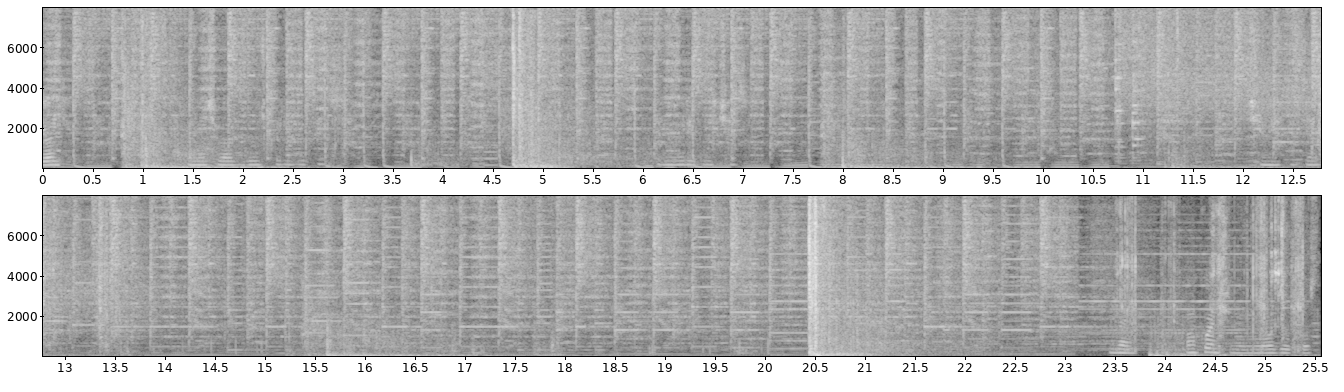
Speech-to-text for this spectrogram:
Ой-ой. У меня чувак с девушкой работает. Говорит вот сейчас. Чем я это сделал? Да, он конченый, меня убил просто.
